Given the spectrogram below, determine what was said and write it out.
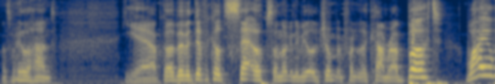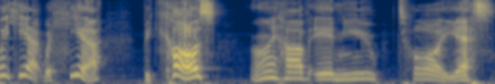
That's my other hand. Yeah, I've got a bit of a difficult setup, so I'm not going to be able to jump in front of the camera. But why are we here? We're here because I have a new toy. Yes.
